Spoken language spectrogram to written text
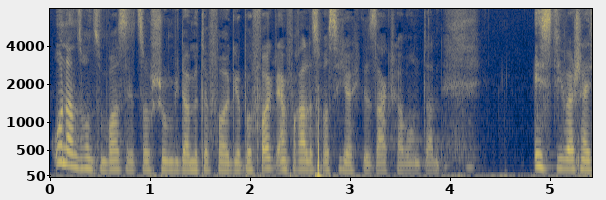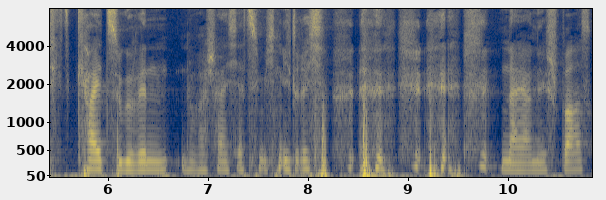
Und ansonsten war es jetzt auch schon wieder mit der Folge. Befolgt einfach alles, was ich euch gesagt habe. Und dann ist die Wahrscheinlichkeit zu gewinnen wahrscheinlich ja ziemlich niedrig. naja, nee, Spaß.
